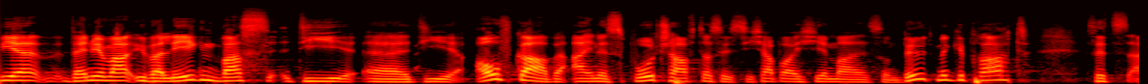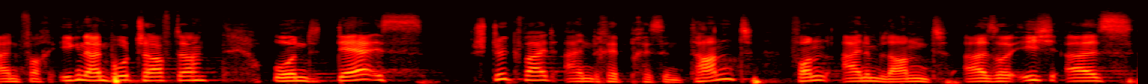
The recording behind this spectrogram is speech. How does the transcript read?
wir, wenn wir mal überlegen, was die, äh, die Aufgabe eines Botschafters ist, ich habe euch hier mal so ein Bild mitgebracht, sitzt einfach irgendein Botschafter. Und der ist Stück weit ein Repräsentant von einem Land. Also ich als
